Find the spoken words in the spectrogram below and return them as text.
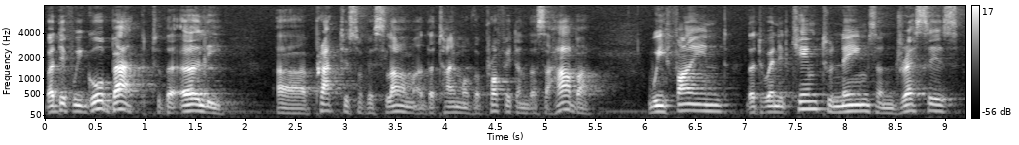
But if we go back to the early uh, practice of Islam at the time of the Prophet and the Sahaba, we find that when it came to names and dresses,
